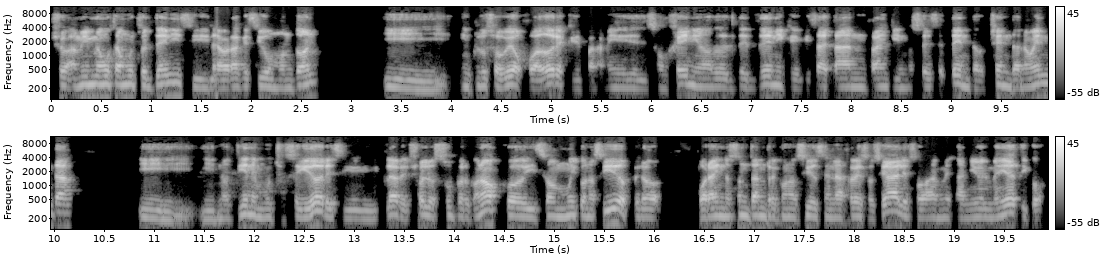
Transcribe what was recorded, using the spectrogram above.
yo, a mí me gusta mucho el tenis y la verdad que sigo un montón y incluso veo jugadores que para mí son genios del, tenis, que quizás están ranking, no sé, 70, 80, 90, y, no tienen muchos seguidores. Y claro, yo los súper conozco y son muy conocidos, pero por ahí no son tan reconocidos en las redes sociales o a, nivel mediático.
